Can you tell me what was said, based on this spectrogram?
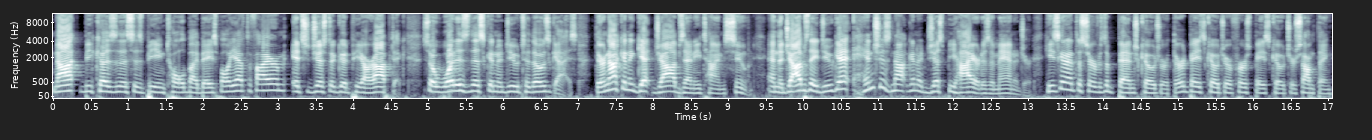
not because this is being told by baseball you have to fire them. It's just a good PR optic. So, what is this going to do to those guys? They're not going to get jobs anytime soon. And the jobs they do get, Hinch is not going to just be hired as a manager. He's going to have to serve as a bench coach or a third base coach or a first base coach or something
